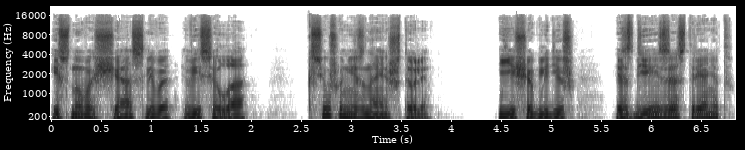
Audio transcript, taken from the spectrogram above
и снова счастлива, весела. Ксюшу не знаешь, что ли? Еще, глядишь, здесь застрянет.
